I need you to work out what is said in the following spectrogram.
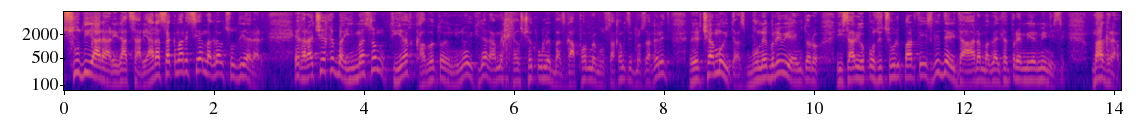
ცუდი არ არის, რაც არის. არასაკმარისია, მაგრამ ცუდი არ არის. ეხლა რაც შეეხება იმას, რომ დიახ, ქაბატონი ნინო იქიდან რამე ხელშეკრულებას გაფორმებულ სახელმწიფო სახელით ვერ ჩამოიტანს. ბუნებრივია, იმიტომ რომ ის არის ოპოზიციური პარტიის ლიდერი და არა მაგალითად პრემიერ-მინისტრი. მაგრამ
